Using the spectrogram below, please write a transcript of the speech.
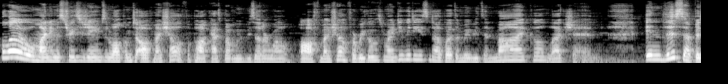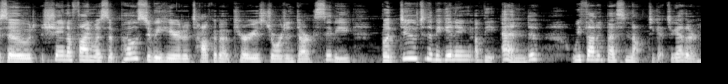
Hello, my name is Tracy James, and welcome to Off My Shelf, a podcast about movies that are, well, off my shelf, where we go through my DVDs and talk about the movies in my collection. In this episode, Shayna Fine was supposed to be here to talk about Curious George and Dark City, but due to the beginning of the end, we thought it best not to get together.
